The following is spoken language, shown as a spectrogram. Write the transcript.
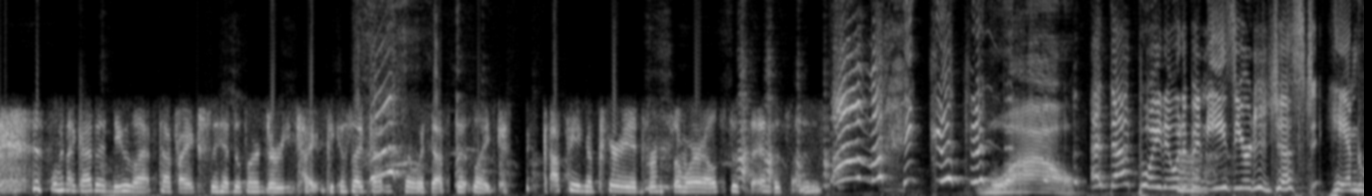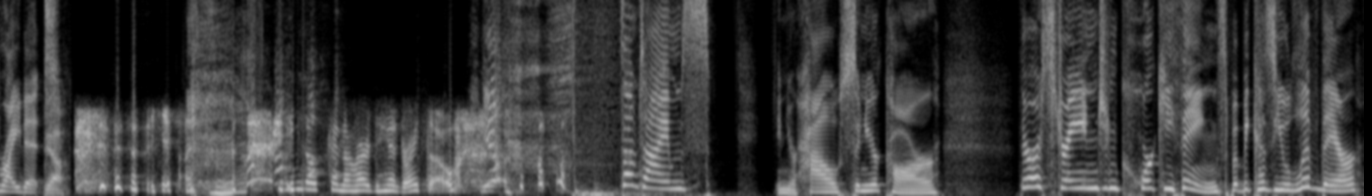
when I got a new laptop, I actually had to learn to retype because I'd gotten so adept at like copying a period from somewhere else just to end a sentence. Oh my goodness. Wow. At that point, it would have been easier to just handwrite it. Yeah. yeah. Mm-hmm. Email's kind of hard to handwrite though. Yeah. Sometimes in your house, in your car, there are strange and quirky things, but because you live there,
